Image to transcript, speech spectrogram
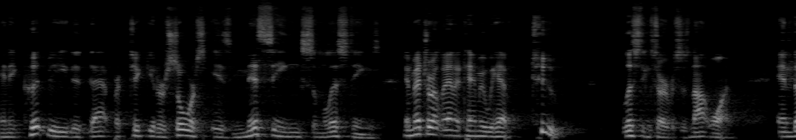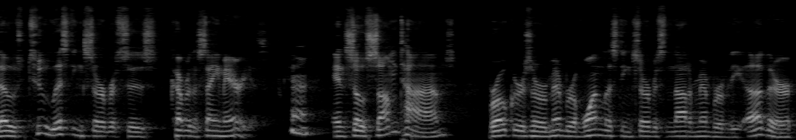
and it could be that that particular source is missing some listings. In Metro Atlanta, Tammy, we have two listing services, not one, and those two listing services cover the same areas. Huh. And so sometimes brokers are a member of one listing service and not a member of the other,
